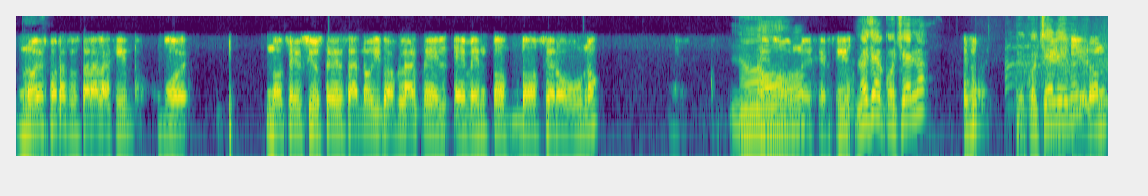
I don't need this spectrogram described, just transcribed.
no es por asustar a la gente. No, no sé si ustedes han oído hablar del evento 201. No. Es un ejercicio. ¿No es el Coachella? ¿El Coachella? Hicieron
